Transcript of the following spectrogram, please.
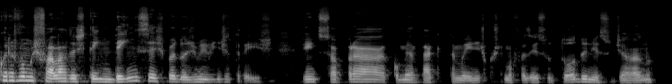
Agora vamos falar das tendências para 2023. Gente, só para comentar que também a gente costuma fazer isso todo início de ano,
